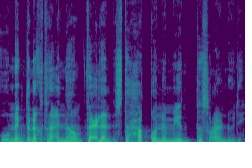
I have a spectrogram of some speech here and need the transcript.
ونقدر نقتنع إنهم فعلا استحقوا إنهم ينتصروا على النودي.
